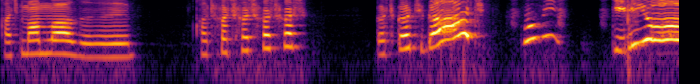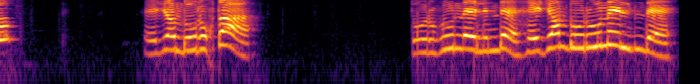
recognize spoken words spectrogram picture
Kaçmam lazım. Kaç kaç kaç kaç kaç. Kaç kaç kaç. Uy, Geliyor. Heyecan Doruk'ta. Doruk'un elinde. Heyecan Doruk'un elinde.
